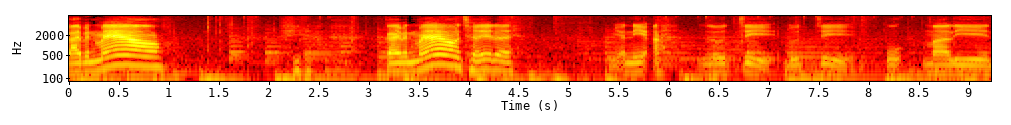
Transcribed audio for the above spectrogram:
กลายเป็นแมวกลายเป็นแมวเฉยเลย มีอันนี้อะลูจิลูจิอุมาลีน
